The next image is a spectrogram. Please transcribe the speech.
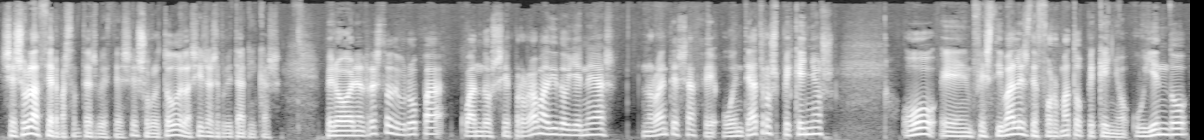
Se suele hacer bastantes veces, sobre todo en las Islas Británicas, pero en el resto de Europa, cuando se programa Dido y Eneas, normalmente se hace o en teatros pequeños o en festivales de formato pequeño, huyendo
